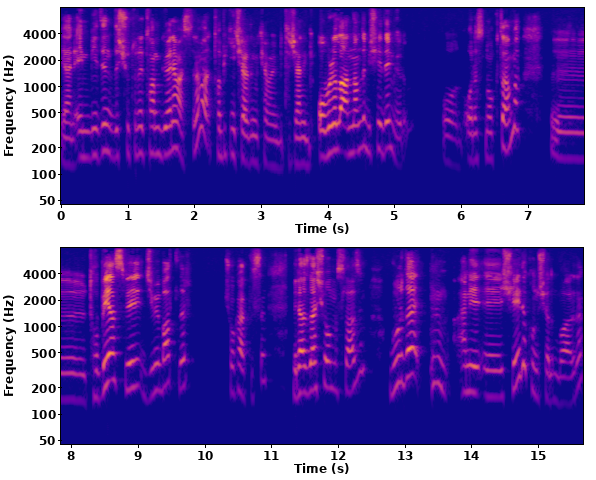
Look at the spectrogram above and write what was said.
Yani Embiid'in dış şutuna tam güvenemezsin ama tabii ki içeride mükemmel bitirici. Yani overall anlamda bir şey demiyorum. O, orası nokta ama e, Tobias ve Jimmy Butler çok haklısın. Biraz daha şey olması lazım. Burada hani e, şeyi de konuşalım bu arada.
